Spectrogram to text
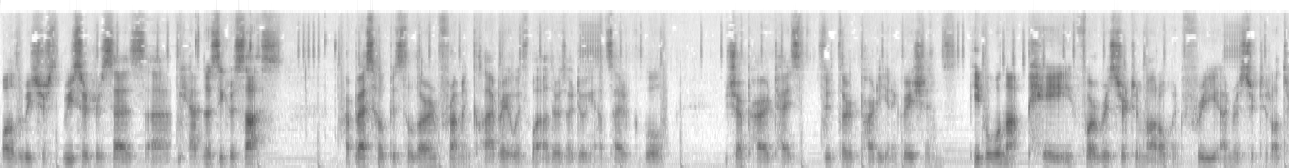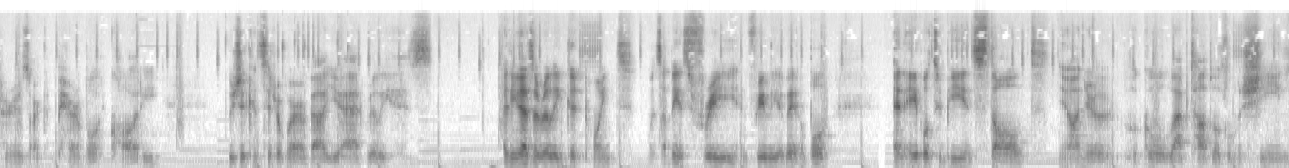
Well, the research, researcher says uh, we have no secret sauce. Our best hope is to learn from and collaborate with what others are doing outside of Google which are prioritized through third-party integrations. People will not pay for a restricted model when free, unrestricted alternatives are comparable in quality. We should consider where our value add really is. I think that's a really good point. When something is free and freely available and able to be installed you know, on your local laptop, local machine,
